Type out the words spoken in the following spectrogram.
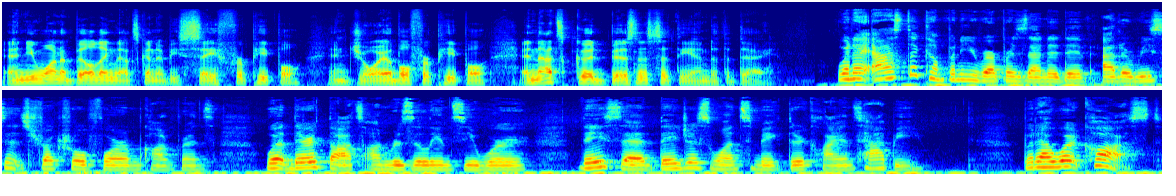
And you want a building that's going to be safe for people, enjoyable for people, and that's good business at the end of the day. When I asked a company representative at a recent structural forum conference what their thoughts on resiliency were, they said they just want to make their clients happy. But at what cost?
